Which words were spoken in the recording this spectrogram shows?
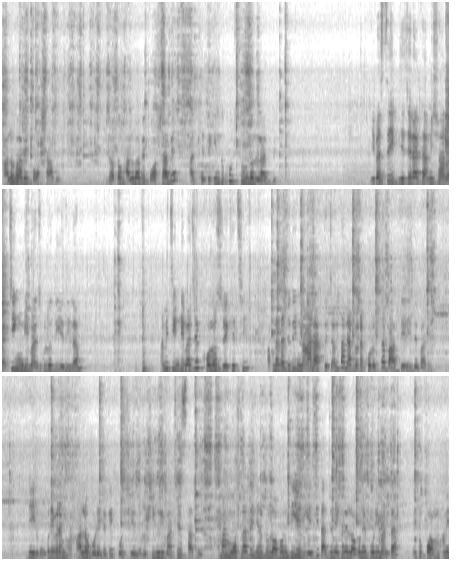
ভালোভাবে কষাবো। যত ভালোভাবে কষাবে, আর খেতে কিন্তু খুব সুন্দর লাগবে। এবার সেই ভেজে রাখা আমি সব চিংড়ি মাছগুলো দিয়ে দিলাম। আমি চিংড়ি মাছের খোলস রেখেছি। আপনারা যদি না রাখতে চান, তাহলে আপনারা খোলসটা বাদ দিয়ে দিতে পারেন। যে এরকম করে এবার আমি ভালো করে এটাকে কষিয়ে নেব চিংড়ি মাছের সাথে। আমার মশলাতে যেহেতু লবণ দিয়ে দিয়েছি, তার জন্য এখানে লবণের পরিমাণটা একটু কম। আমি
